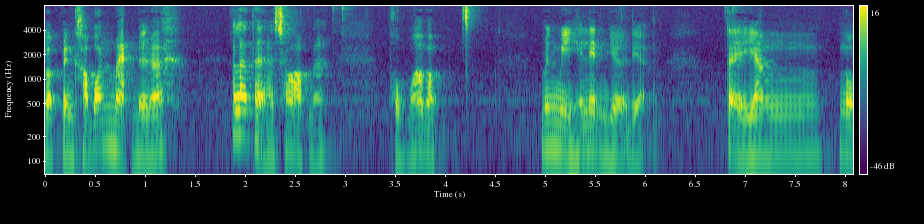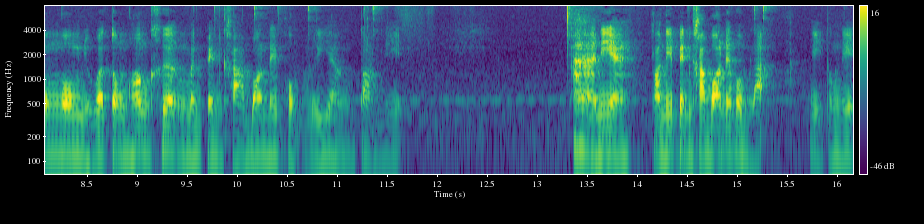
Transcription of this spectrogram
แบบเป็นคาร์บอนแมทด้วยนะก็แล้วแต่ชอบนะ ผมว่าแบบไม่มีให้เล่นเยอะเดียว แต่ยังงงๆอยู่ว่าตรงห้องเครื่องมันเป็นคาร์บอนให้ผมหรือยังตอนนี้ อ่านี่ไงตอนนี้เป็นคาร์บอนให้ผมละ นี่ตรงนี้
